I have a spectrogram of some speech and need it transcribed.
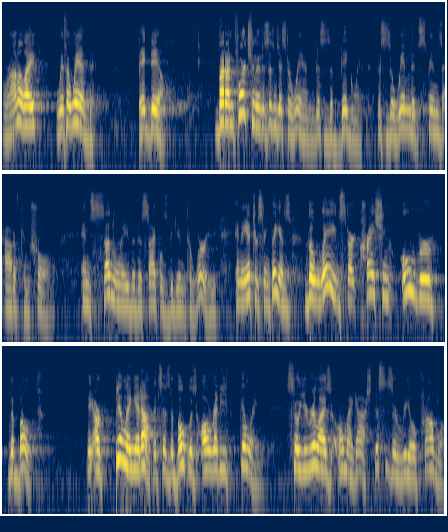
we're on a lake with a wind. Big deal. But unfortunately, this isn't just a wind, this is a big wind. This is a wind that spins out of control. And suddenly the disciples begin to worry. And the interesting thing is, the waves start crashing over the boat. They are filling it up. It says the boat was already filling. So you realize, oh my gosh, this is a real problem.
